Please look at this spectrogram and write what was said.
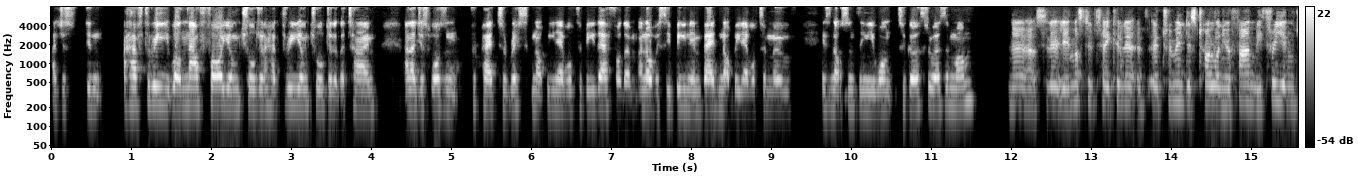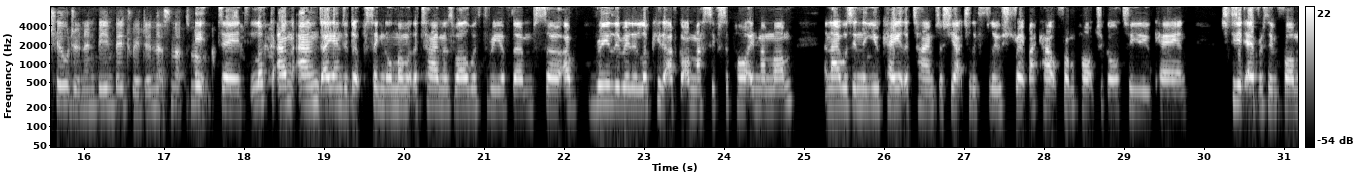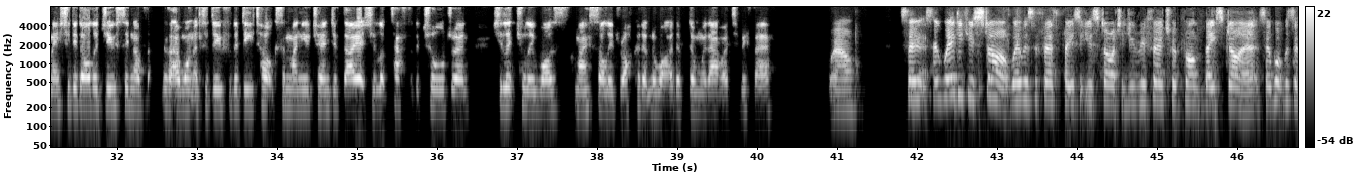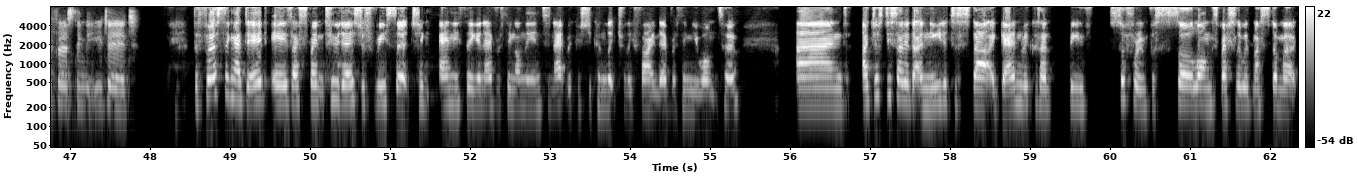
I just didn't. I have three, well, now four young children. I had three young children at the time, and I just wasn't prepared to risk not being able to be there for them. And obviously, being in bed, not being able to move, is not something you want to go through as a mum. No, absolutely. It must have taken a, a, tremendous toll on your family. Three young children and being bedridden. That's not. not it did. Look, and and I ended up single mum at the time as well with three of them. So I'm really, really lucky that I've got a massive support in my mum. And I was in the UK at the time, so she actually flew straight back out from Portugal to UK, and she did everything for me. She did all the juicing of that I wanted to do for the detox and my new change of diet. She looked after the children. She literally was my solid rock. I don't know what I'd have done without her. To be fair. Wow, So, yeah. so where did you start? Where was the first place that you started? You referred to a plant-based diet. So, what was the first thing that you did? The first thing I did is I spent two days just researching anything and everything on the internet because you can literally find everything you want to. And I just decided that I needed to start again because I'd been suffering for so long, especially with my stomach.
